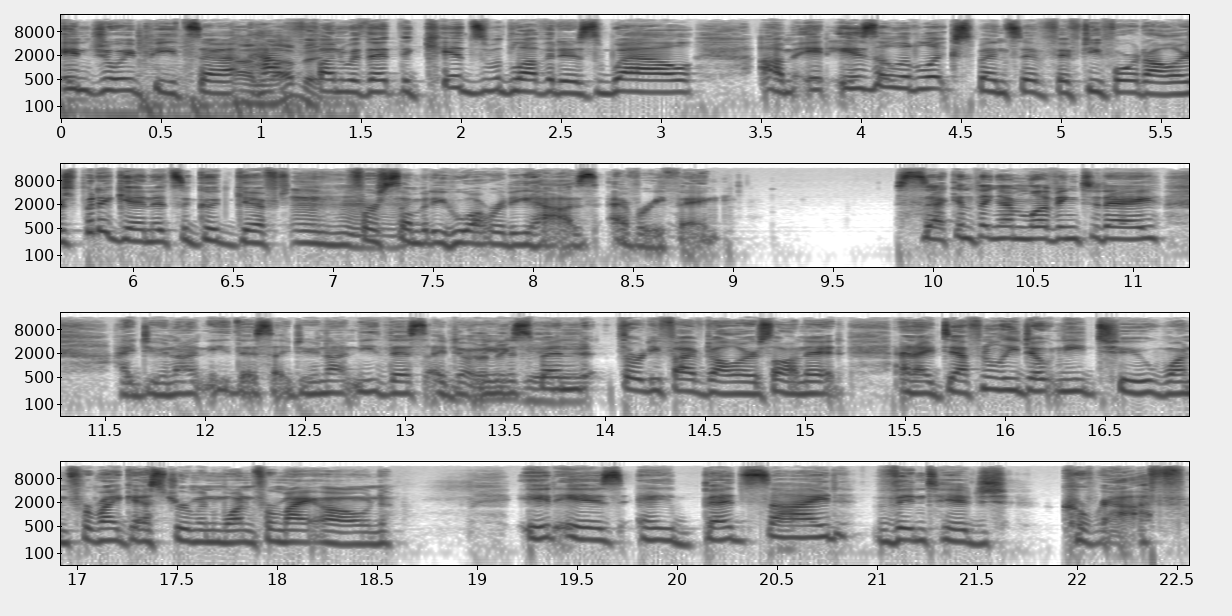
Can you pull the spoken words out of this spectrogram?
enjoy pizza, I have love it. fun with it. The kids would love it as well. Um, it is a little expensive, $54, but again, it's a good gift for somebody who already has everything. Second thing I'm loving today, I do not need this. I do not need this. I don't need to spend $35 on it. And I definitely don't need two one for my guest room and one for my own. It is a bedside vintage carafe.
